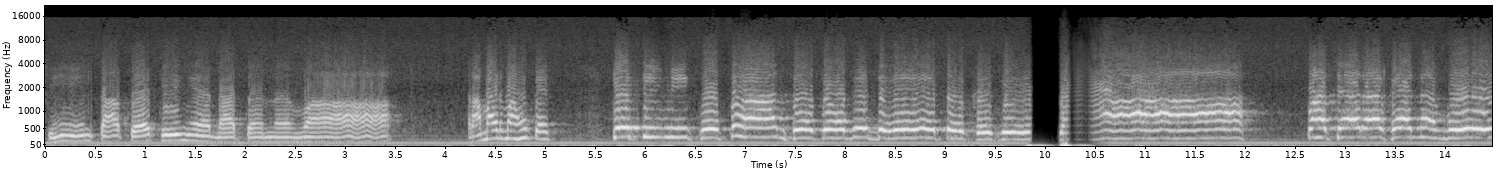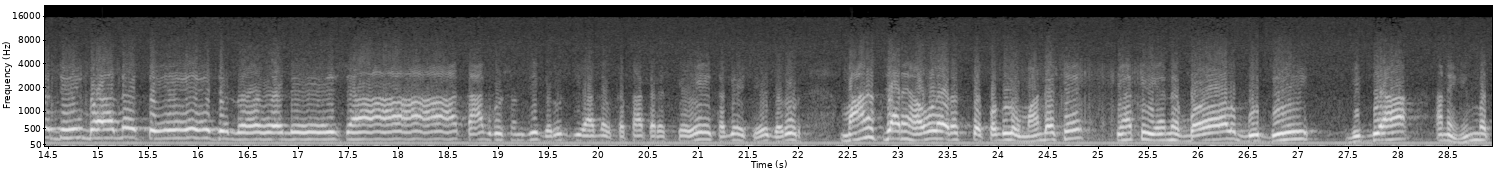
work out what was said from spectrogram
ચિંતા પેઠી એના તનમાં રામાયણમાં શું કે કે તીમી કુપાંત પગ દેત ખગે પાછા રાખે બોધી બલ તેજ લવલેશા કાગભૂષણજી ગરુડજી આગળ કથા કરે છે હે ખગેશ છે ગરુડ, માણસ જયારે હવળે રસ્તે પગલું માંડે છે, ત્યાંથી એને બળ, બુદ્ધિ, વિદ્યા અને હિંમત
